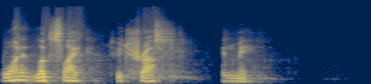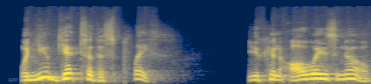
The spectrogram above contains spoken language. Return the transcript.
what it looks like to trust in me. When you get to this place, you can always know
